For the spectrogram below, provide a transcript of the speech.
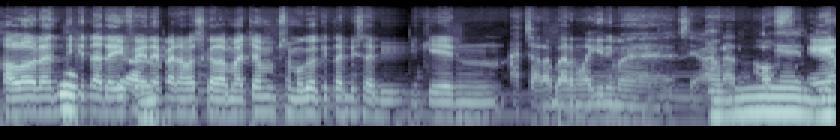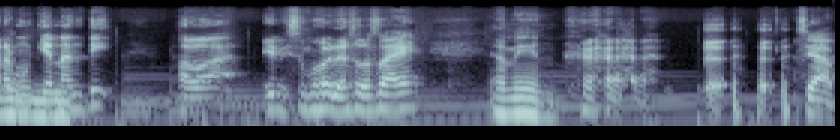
Kalau nanti Oh, kita ada iya. event-event apa segala macam, semoga kita bisa bikin acara bareng lagi nih Mas. Ya akan off Amin, air amin. mungkin nanti kalau ini semua udah selesai. Amin. Siap.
